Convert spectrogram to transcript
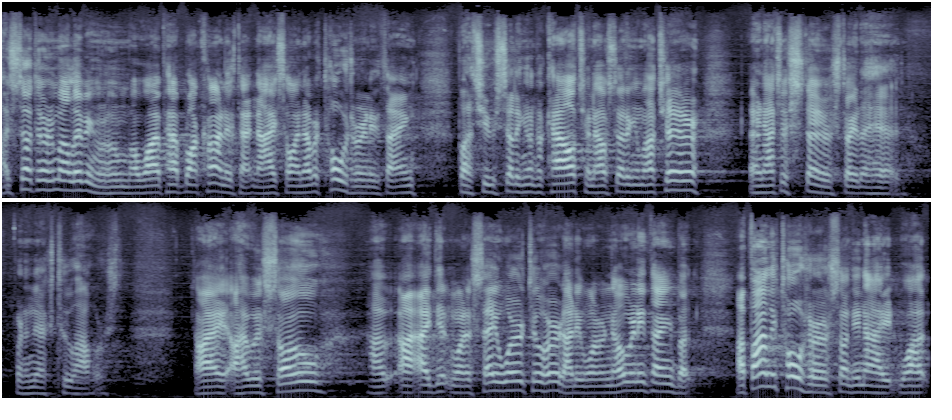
I sat there in my living room. My wife had bronchitis that night, so I never told her anything. But she was sitting on the couch, and I was sitting in my chair, and I just stared straight ahead for the next two hours. I, I was so, I, I didn't want to say a word to her. I didn't want to know anything, but I finally told her Sunday night what,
